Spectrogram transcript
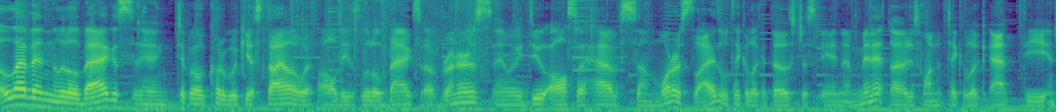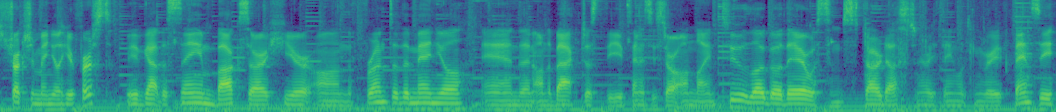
11 little bags in typical Kotobukiya style with all these little bags of runners and we do also have some water slides. We'll take a look at those just in a minute. I just wanted to take a look at the instruction manual here first. We've got the same box art here on the front of the manual and then on the back just the Phantasy Star Online 2 logo there with some stardust and everything looking very fancy.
